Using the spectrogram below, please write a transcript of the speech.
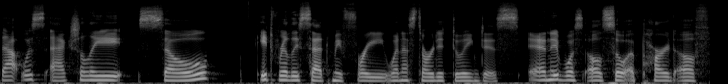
that was actually so it really set me free when I started doing this. And it was also a part of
